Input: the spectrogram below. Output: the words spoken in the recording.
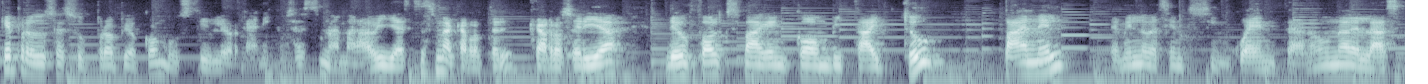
que produce su propio combustible orgánico. es una maravilla. Esta es una carrocería de un Volkswagen Combi Type 2 panel de 1950, ¿no? una de las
